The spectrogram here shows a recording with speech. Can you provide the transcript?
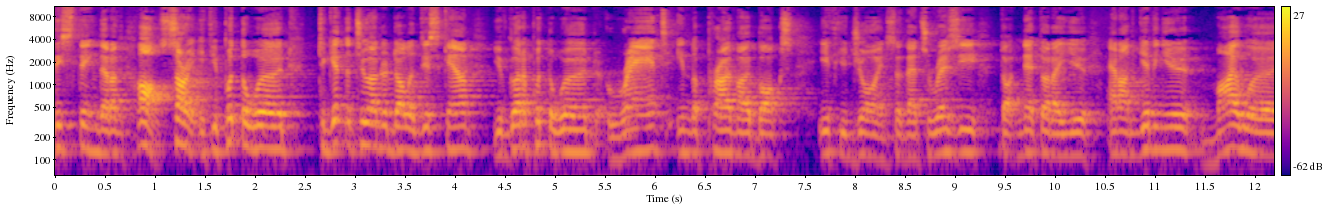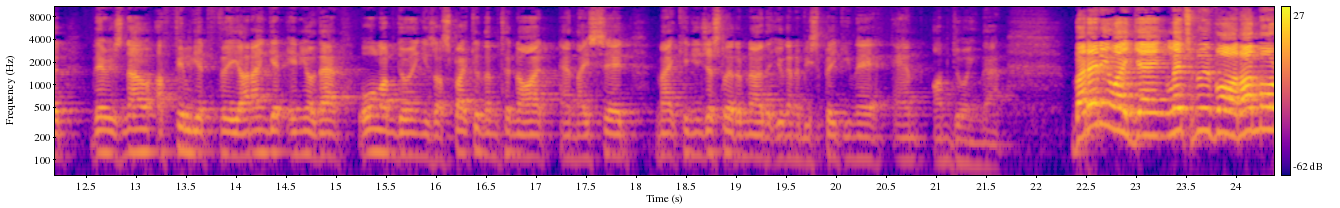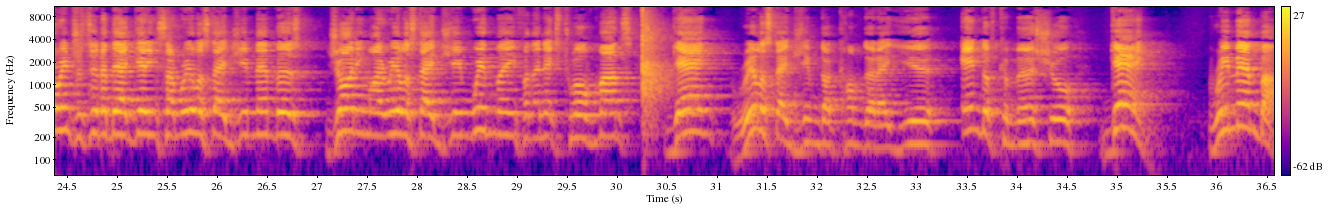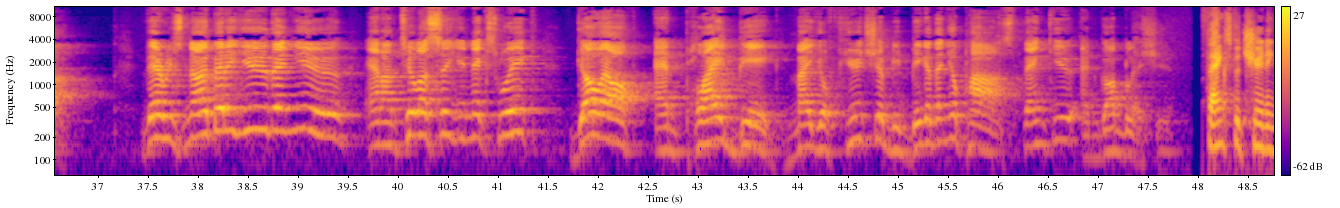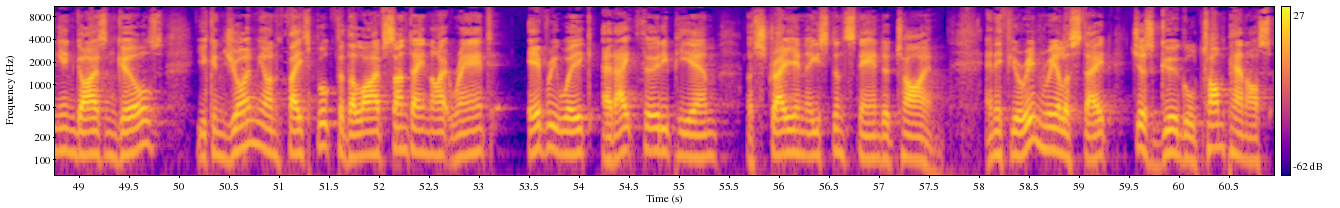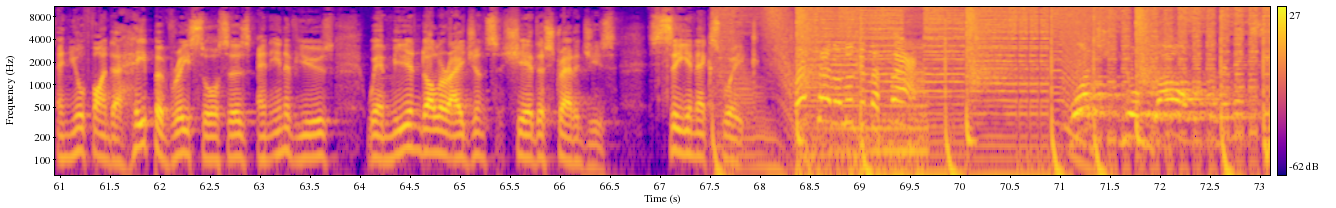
this thing that I've, oh, sorry, if you put the word, to get the $200 discount, you've got to put the word rant in the promo box if you join. So that's resi.net.au. And I'm giving you my word, there is no affiliate fee. I don't get any of that. All I'm doing is I spoke to them tonight and they said, mate, can you just let them know that you're going to be speaking there? And I'm doing that. But anyway, gang, let's move on. I'm more interested about getting some real estate gym members joining my real estate gym with me for the next 12 months. Gang, realestategym.com.au, end of commercial. Gang, remember, there is no better you than you. And until I see you next week, go out and play big. May your future be bigger than your past. Thank you and God bless you. Thanks for tuning in, guys and girls. You can join me on Facebook for the live Sunday night rant every week at 8:30 p.m. Australian Eastern Standard Time. And if you're in real estate, just Google Tom Panos and you'll find a heap of resources and interviews where million dollar agents share their strategies. See you next week. Let's have a look at the facts. What's your goal for the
